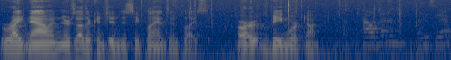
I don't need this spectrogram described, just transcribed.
right now, and there's other contingency plans in place, or being worked on. Calvin, WCAX?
